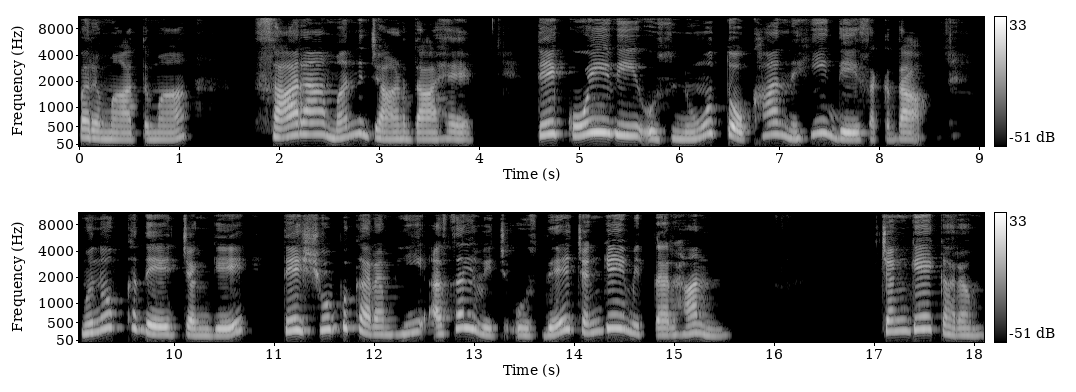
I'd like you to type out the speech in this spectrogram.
ਪਰਮਾਤਮਾ ਸਾਰਾ ਮਨ ਜਾਣਦਾ ਹੈ ਤੇ ਕੋਈ ਵੀ ਉਸ ਨੂੰ ਧੋਖਾ ਨਹੀਂ ਦੇ ਸਕਦਾ। ਮਨੁੱਖ ਦੇ ਚੰਗੇ ਤੇ ਸ਼ੁਭ ਕਰਮ ਹੀ ਅਸਲ ਵਿੱਚ ਉਸ ਦੇ ਚੰਗੇ ਮਿੱਤਰ ਹਨ। ਚੰਗੇ ਕਰਮ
